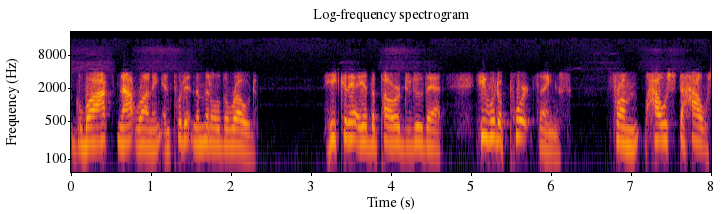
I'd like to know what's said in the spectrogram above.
locked, not running, and put it in the middle of the road. He could he had the power to do that. He would apport things from house to house,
